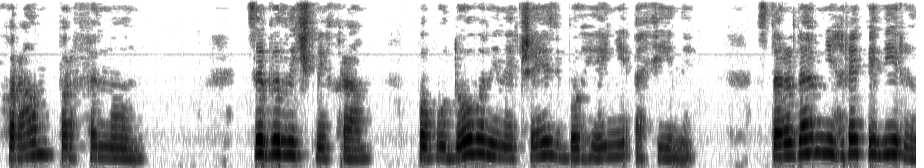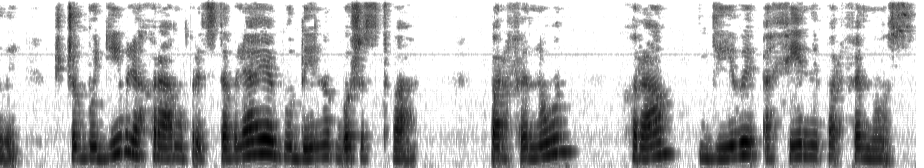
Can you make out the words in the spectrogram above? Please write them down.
храм Парфенон. Це величний храм, побудований на честь богині Афіни. Стародавні греки вірили, що будівля храму представляє будинок божества. Парфенон храм Діви Афіни Парфенос.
